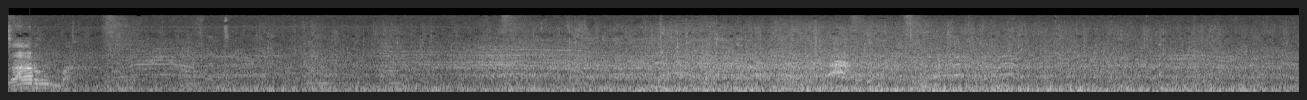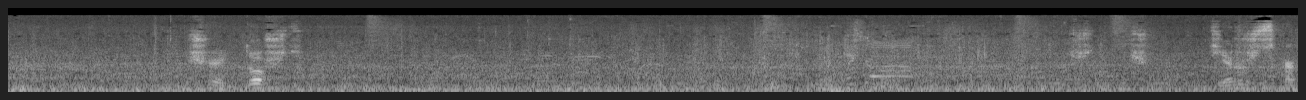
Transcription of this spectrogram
Заруба. Еще и дождь. Держится как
